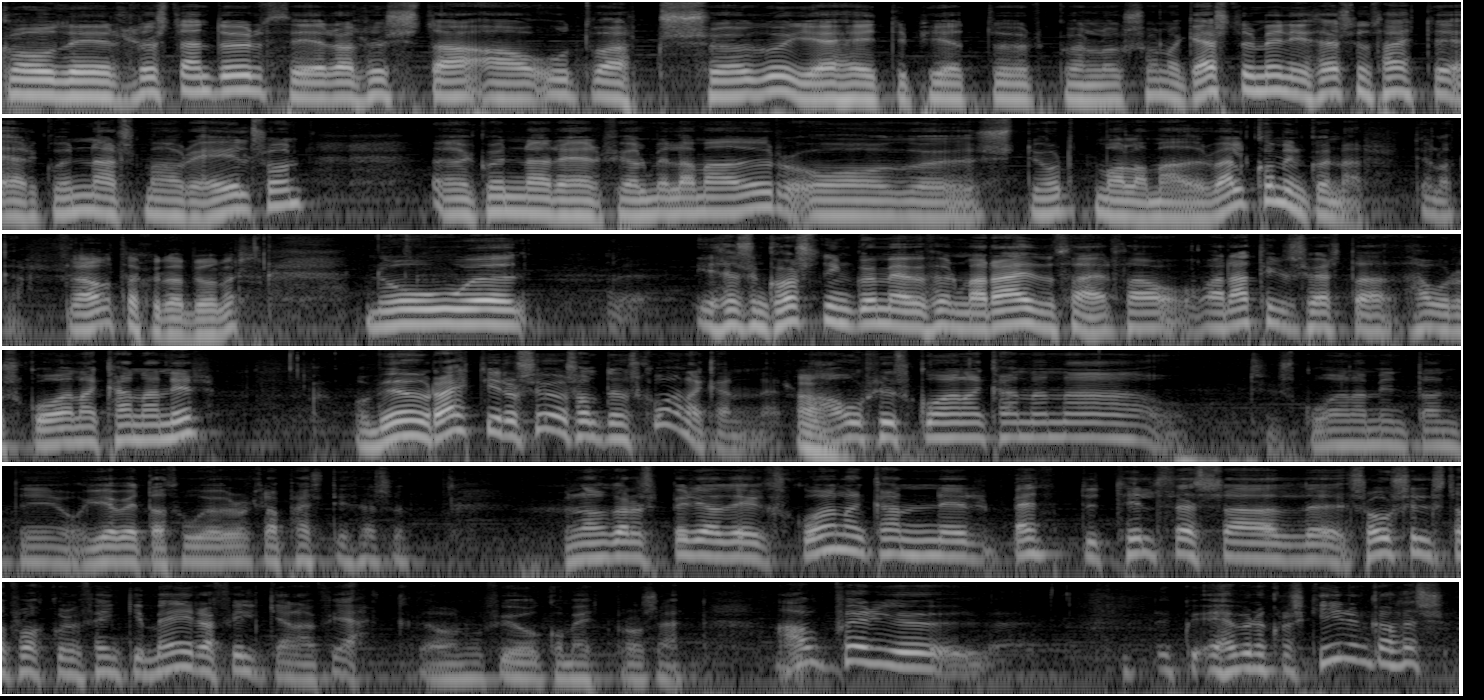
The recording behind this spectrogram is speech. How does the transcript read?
Góðir hlustendur, þið er að hlusta á útvarp sögu. Ég heiti Pétur Gunnlaugsson og gestur minn í þessum þætti er Gunnar Smári Eilsson. Eh, Gunnar er fjölmilamadur og eh, stjórnmálamadur. Velkomin Gunnar til okkar. Já, takk fyrir að bjóða mér. Nú, uh, í þessum kostningum, ef við fyrir að ræðum þær, þá var aðtækilsvert að það voru skoðanakannanir og við höfum rætt í að sögja svolítið um skoðanakannanir. Áhrif skoðanakannana og skoðanamyndandi og ég veit að þú hefur að pælt í þessu. Mér langar að spyrja þig, skoðanakannir bentu til þess að uh, sósilistaflokkurinn fengi meira fylgjana fekk, það var nú 4,1%. Af hverju, hefur einhverja skýring á þessu?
